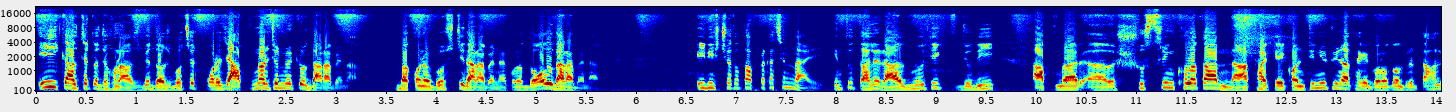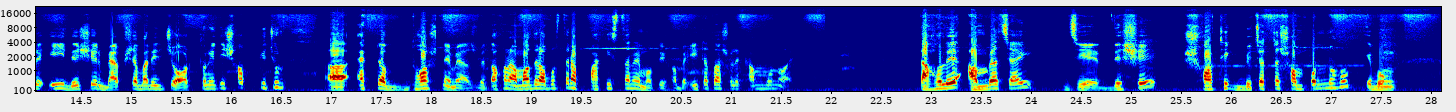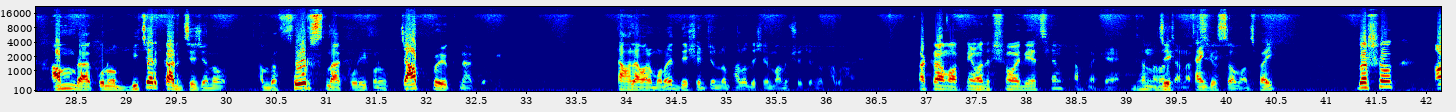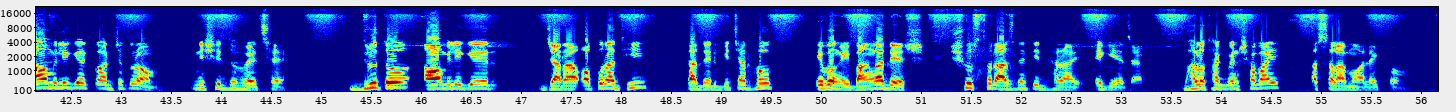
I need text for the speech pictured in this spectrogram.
এই কালচারটা যখন আসবে, দশ বছর পরে যে আপনার জন্য কেউ দাঁড়াবে না বা কোনো গোষ্ঠী দাঁড়াবে না, কোনো দল দাঁড়াবে না, এই নিশ্চয়তা তো আপনার কাছে নাই। কিন্তু তাহলে রাজনৈতিক যদি আপনার সুশৃঙ্খলতা না থাকে কন্টিনিউটি না থাকে গণতন্ত্রের তাহলে এই দেশের ব্যবসা, বাণিজ্য, অর্থনীতি সব কিছুর একটা ধস নেমে আসবে। তখন আমাদের অবস্থাটা পাকিস্তানের মতোই হবে। এটা তো আসলে কাম্য নয়। তাহলে আমরা চাই যে দেশে সঠিক বিচারটা সম্পন্ন হোক এবং আমরা কোনো বিচার কার্যে যেন আমরা ফোর্স না করি কোনো চাপ প্রয়োগ না করি তাহলে আমার মনে হয় দেশের জন্য ভালো দেশের মানুষের জন্য ভালো হয়। আকরাম আপনি আমাদের সময় দিয়েছেন। আপনাকে ধন্যবাদ জানাচ্ছি। থ্যাংক ইউ সো মাচ ভাই। দর্শক আওয়ামী লীগের কার্যক্রম নিষিদ্ধ হয়েছে। দ্রুত আওয়ামী লীগের যারা অপরাধী তাদের বিচার হোক এবং এই বাংলাদেশ সুস্থ রাজনীতির ধারায় এগিয়ে যাক। ভালো থাকবেন সবাই। আসসালামু আলাইকুম।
